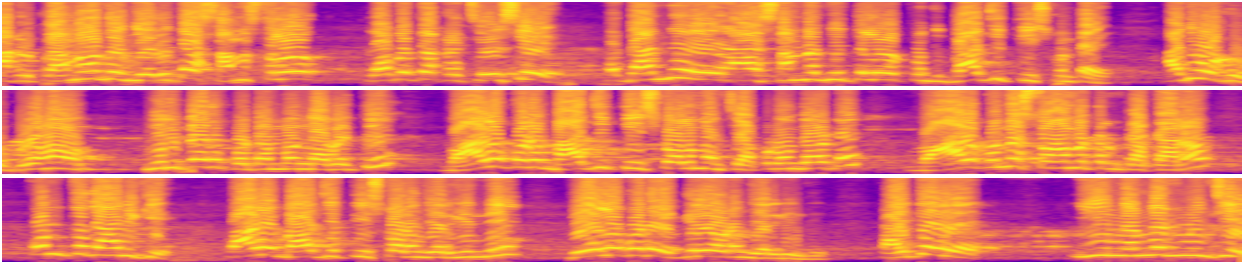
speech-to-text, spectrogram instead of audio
అక్కడ ప్రమాదం జరిగితే ఆ సంస్థలో లేకపోతే అక్కడ చేసే దాన్ని ఆ సంబంధితులు కొంచెం బాధ్యత తీసుకుంటాయి. అది ఒక గృహం నిరుపేద కుటుంబం కాబట్టి వాళ్ళు కూడా బాధ్యత తీసుకోవాలని చెప్పడం కాబట్టి వాళ్ళకున్న స్తోమతం ప్రకారం కొంత దానికి వాళ్ళు బాధ్యత తీసుకోవడం జరిగింది వీళ్ళు కూడా ఎగ్రీ అవ్వడం జరిగింది. అయితే ఈ నిన్నటి నుంచి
